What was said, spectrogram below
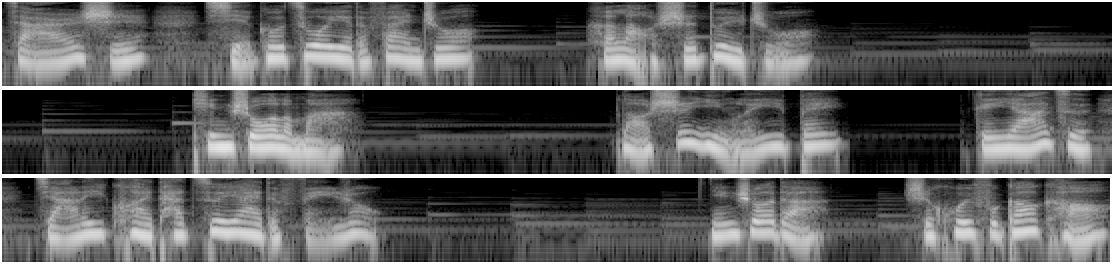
在儿时写过作业的饭桌，和老师对酌。听说了吗？老师饮了一杯，给牙子夹了一块他最爱的肥肉。您说的是恢复高考？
